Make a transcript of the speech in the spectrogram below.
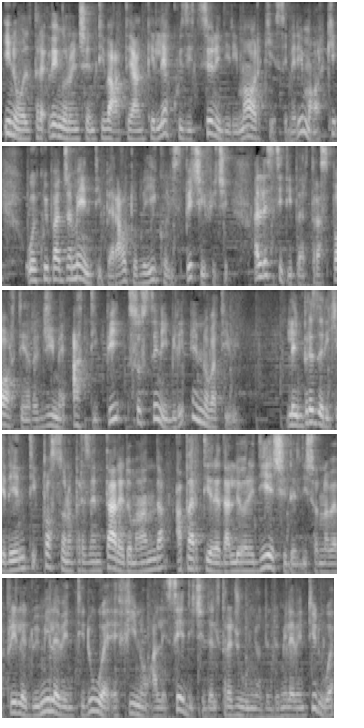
Inoltre vengono incentivate anche le acquisizioni di rimorchi e semirimorchi o equipaggiamenti per autoveicoli specifici allestiti per trasporti in regime ATP sostenibili e innovativi. Le imprese richiedenti possono presentare domanda a partire dalle ore 10 del 19 aprile 2022 e fino alle 16 del 3 giugno del 2022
